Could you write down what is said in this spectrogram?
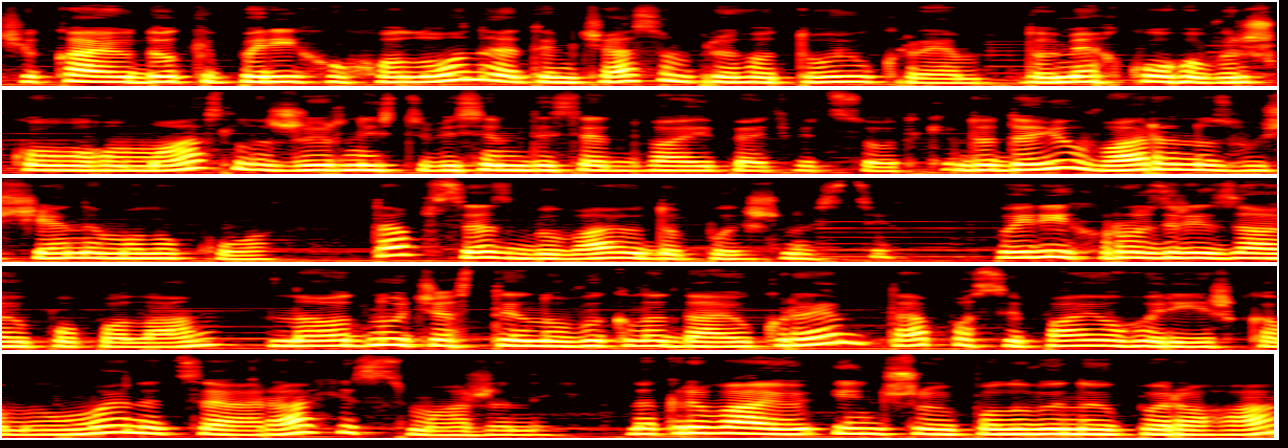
Чекаю, доки пиріг охолоне, а тим часом приготую крем. До м'якого вершкового масла з жирністю 82,5% додаю варене згущене молоко та все збиваю до пишності. Пиріг розрізаю пополам, на одну частину викладаю крем та посипаю горішками. У мене це арахіс смажений. Накриваю іншою половиною пирога,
